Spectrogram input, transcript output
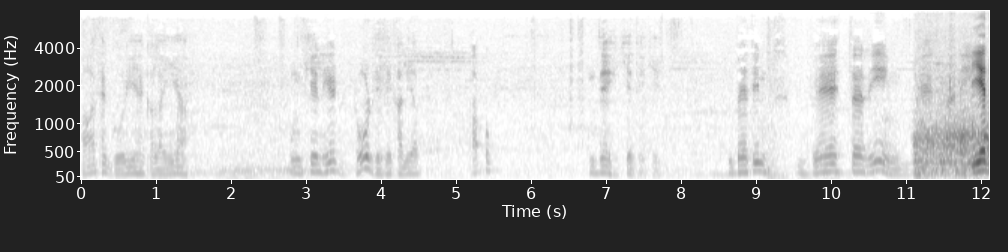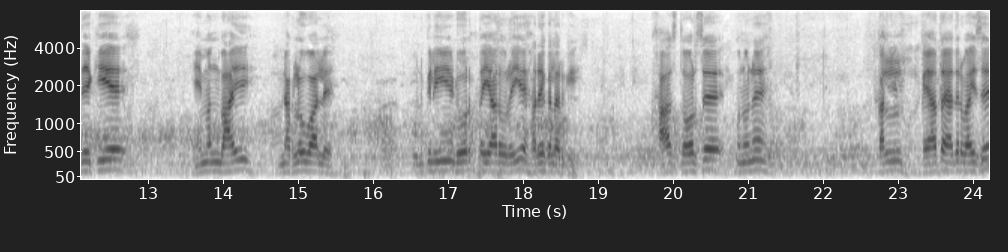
बात है, गोरी है, कलाइयाँ। उनके लिए डोर देखिए खाली आप। आपको देखिए देखिए। बेहतरीन बेहतरीन ये देखिए, हेमंत भाई, नखलो वाले। उनके लिए डोर तैयार हो रही है हरे कलर की। ख़ास तौर से उन्होंने कल कहा था हैदर भाई से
